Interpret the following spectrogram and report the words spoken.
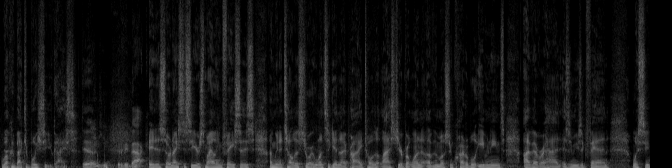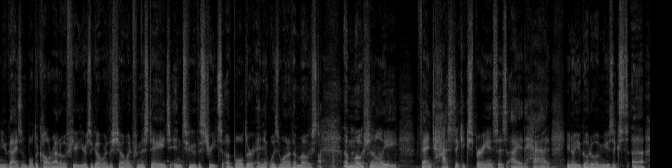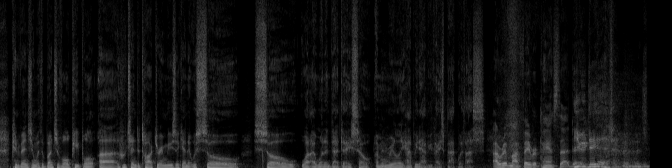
Welcome back to Boise, you guys. dude. Good to be back. It is so nice to see your smiling faces. I'm going to tell this story once again. and I probably told it last year, but one of the most incredible evenings I've ever had as a music fan was seeing you guys in Boulder, Colorado a few years ago, where the show went from the stage into the streets of Boulder, and it was one of the most emotionally fantastic experiences I had had. You know, you go to a music uh, convention with a bunch of old people uh, who tend to talk during music, and it was so so what I wanted that day. So I'm really happy to have you guys back with us. I ripped my favorite pants that day. You did.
